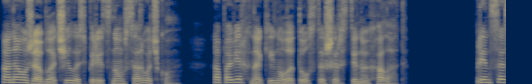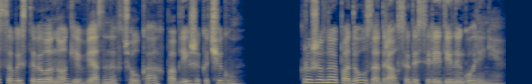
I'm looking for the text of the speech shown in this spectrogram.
Она уже облачилась перед сном в сорочку, а поверх накинула толстый шерстяной халат. Принцесса выставила ноги в вязаных чулках поближе к очагу. Кружевной подол задрался до середины голени,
